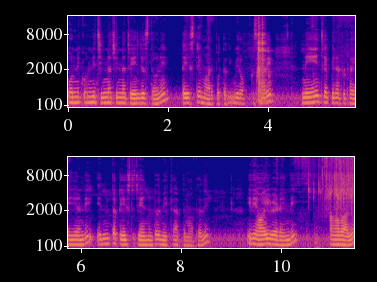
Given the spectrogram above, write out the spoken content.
కొన్ని కొన్ని చిన్న చిన్న చేంజెస్తోని టేస్టే మారిపోతుంది. మీరు ఒక్కసారి నేను చెప్పినట్టు ట్రై చేయండి. ఎంత టేస్ట్ చేంజ్ ఉంటుందో మీకే అర్థమవుతుంది. ఇది ఆయిల్ వేడైంది. ఆవాలు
